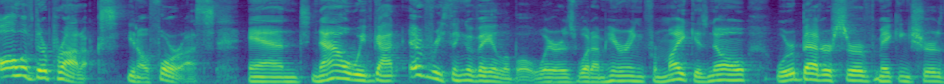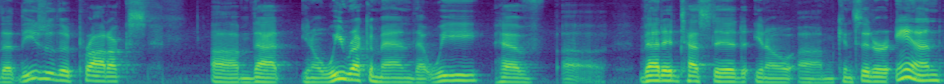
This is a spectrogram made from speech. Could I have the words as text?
all of their products, you know, for us. And now we've got everything available. Whereas what I'm hearing from Mike is no, we're better served making sure that these are the products um, that you know we recommend that we have uh, vetted, tested, you know, um, consider, and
